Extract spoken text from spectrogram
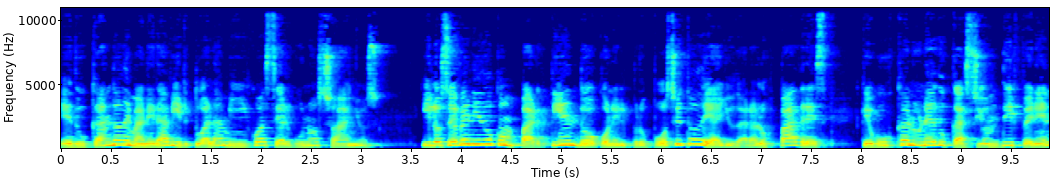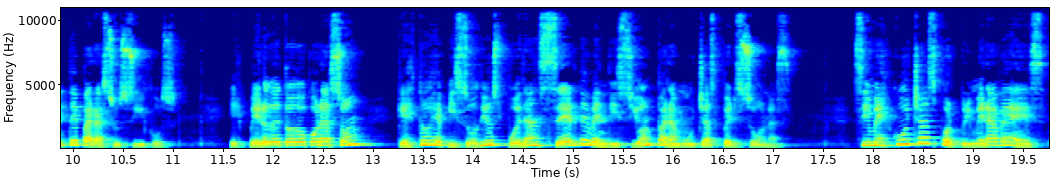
educando de manera virtual a mi hijo hace algunos años y los he venido compartiendo con el propósito de ayudar a los padres que buscan una educación diferente para sus hijos. Espero de todo corazón que estos episodios puedan ser de bendición para muchas personas. Si me escuchas por primera vez,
